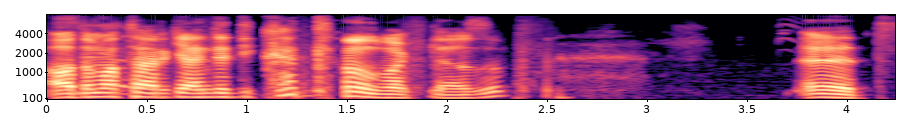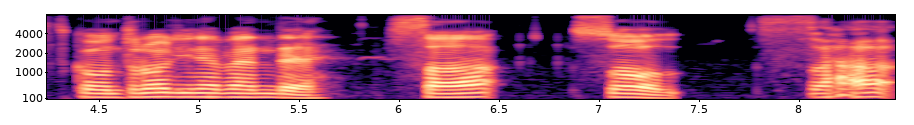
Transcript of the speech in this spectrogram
adım atarken de dikkatli olmak lazım. Evet, kontrol yine bende. Sağ, sol, sağ,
